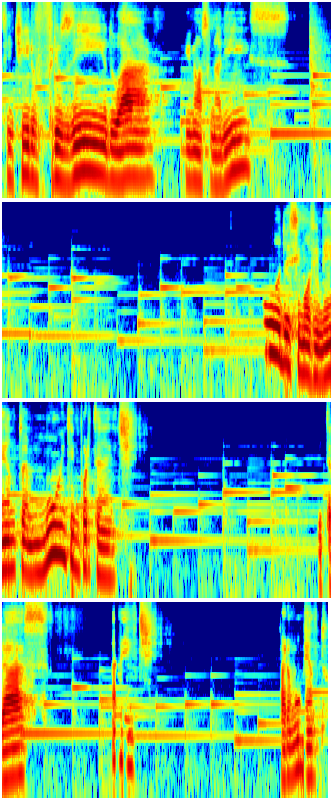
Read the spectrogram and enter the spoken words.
sentir o friozinho do ar em nosso nariz. Todo esse movimento é muito importante e traz a mente para o momento.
